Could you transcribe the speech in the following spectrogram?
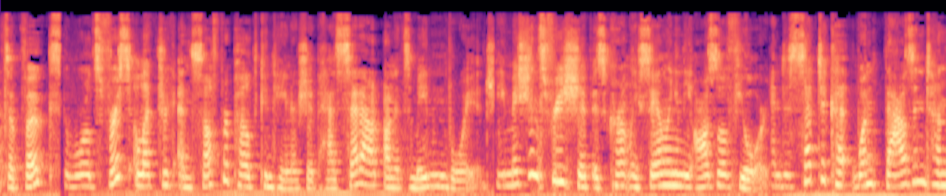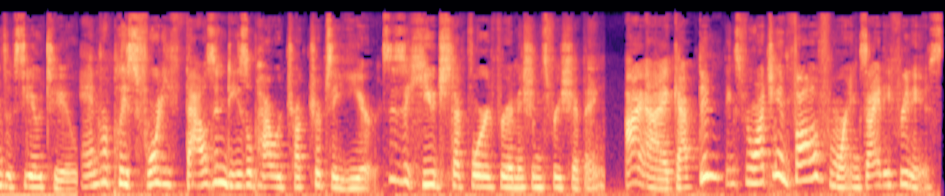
What's up, folks? The world's first electric and self-propelled container ship has set out on its maiden voyage. The emissions-free ship is currently sailing in the Oslo Fjord and is set to cut 1,000 tons of CO2 and replace 40,000 diesel-powered truck trips a year. This is a huge step forward for emissions-free shipping. Aye aye, Captain. Thanks for watching and follow for more anxiety-free news.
